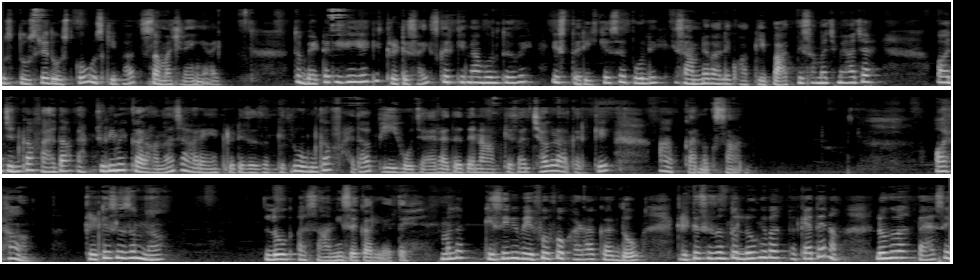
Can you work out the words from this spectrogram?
उस दूसरे दोस्त को उसकी बात समझ नहीं आई। तो बेटर यही है कि क्रिटिसाइज़ करके ना बोलते हुए इस तरीके से बोले कि सामने वाले को आपकी बात भी समझ में आ जाए। और जिनका फ़ायदा आप एक्चुअली में कराना चाह रहे हैं क्रिटिसिज्म के थ्रू उनका फ़ायदा भी हो जाए रदर देन आपके साथ झगड़ा करके आपका नुकसान। और हाँ क्रिटिसिज्म ना लोग आसानी से कर लेते हैं। मतलब किसी भी बेवकूफ़ को खड़ा कर दो। क्रिटिसिज्म तो लोगों के पास, कहते हैं ना, लोगों के पास पैसे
